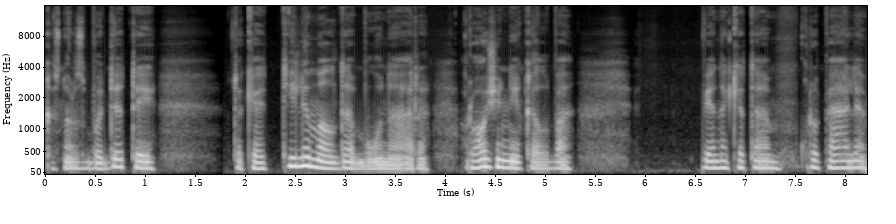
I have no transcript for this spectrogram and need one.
kas nors būdi, tai tokia tyli malda būna ar rožinė kalba, viena kita grupelė,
